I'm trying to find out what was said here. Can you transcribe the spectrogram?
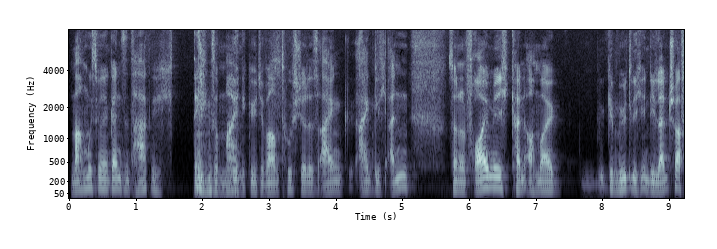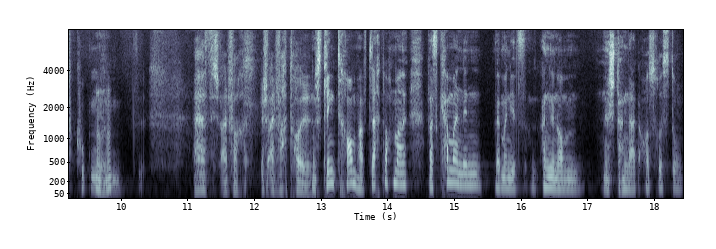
mach, muss mir den ganzen Tag nicht denken, so meine Güte, warum tust du dir das eig- eigentlich an? Sondern freue mich, kann auch mal gemütlich in die Landschaft gucken und ja, es ist einfach, ist einfach toll. Das klingt traumhaft. Sag doch mal, was kann man denn, wenn man jetzt angenommen eine Standardausrüstung,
